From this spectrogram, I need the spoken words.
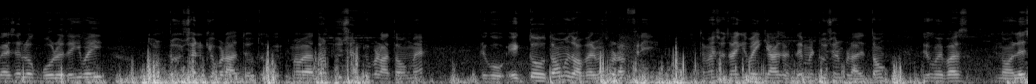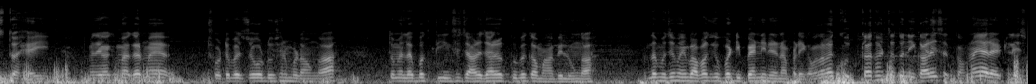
वैसे लोग बोल रहे थे कि भाई, तुम ट्यूशन क्यों पढ़ाते हो? तो मैं बताता हूँ, ट्यूशन क्यों पढ़ाता हूँ मैं। देखो, एक तो होता हूँ मैं दोपहर में थोड़ा फ्री तो मैं सोचा कि भाई, क्या करते हैं, मैं ट्यूशन पढ़ा देता हूँ। देखो, मेरे पास नॉलेज तो है ही। तो मैंने देखा कि मैं, अगर मैं छोटे बच्चों को ट्यूशन पढ़ाऊँगा तो मैं लगभग तीन से चार हज़ार रुपये कमा भी लूँगा। मतलब मुझे मेरे पापा के ऊपर डिपेंड नहीं रहना पड़ेगा। मतलब मैं खुद का खर्चा तो निकाल ही सकता हूँ ना यार एटलीस्ट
